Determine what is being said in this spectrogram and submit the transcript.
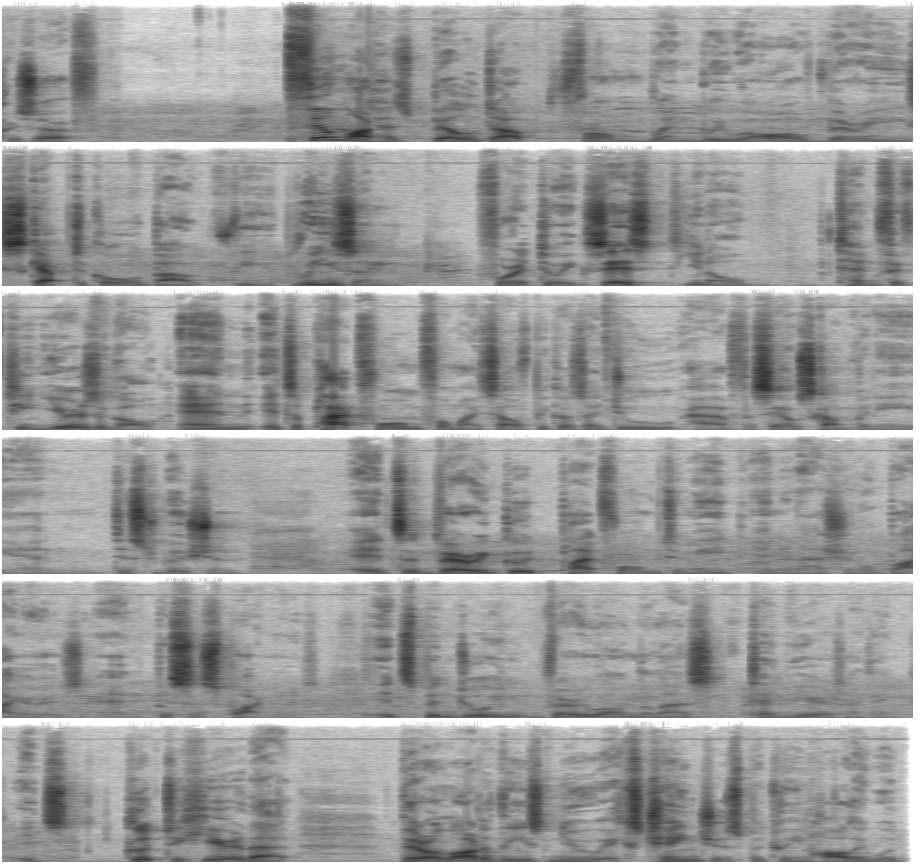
preserve. Filmart has built up from when we were all very skeptical about the reason for it to exist, you know, 10, 15 years ago. And it's a platform for myself because I do have a sales company and distribution. It's a very good platform to meet international buyers and business partners. It's been doing very well in the last 10 years, I think. It's good to hear that there are a lot of these new exchanges between Hollywood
